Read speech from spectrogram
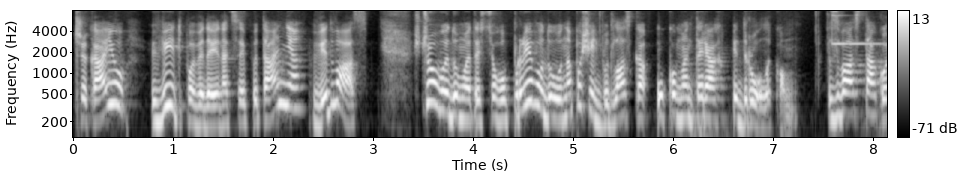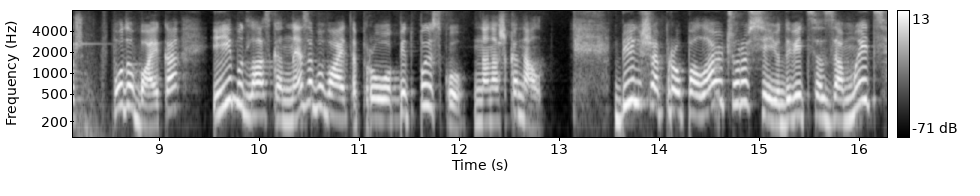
Чекаю відповідей на це питання від вас. Що ви думаєте з цього приводу? Напишіть, будь ласка, у коментарях під роликом. З вас також вподобайка. І, будь ласка, не забувайте про підписку на наш канал. Більше про палаючу Росію дивіться за мить,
